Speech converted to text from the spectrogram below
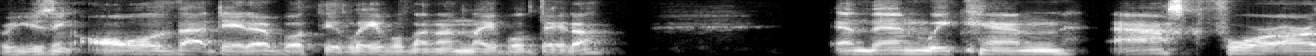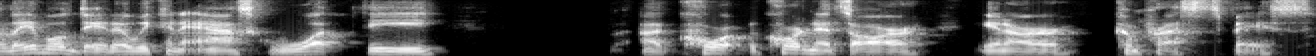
We're using all of that data, both the labeled and unlabeled data. And then we can ask for our labeled data, we can ask what the uh, co coordinates are in our compressed space.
